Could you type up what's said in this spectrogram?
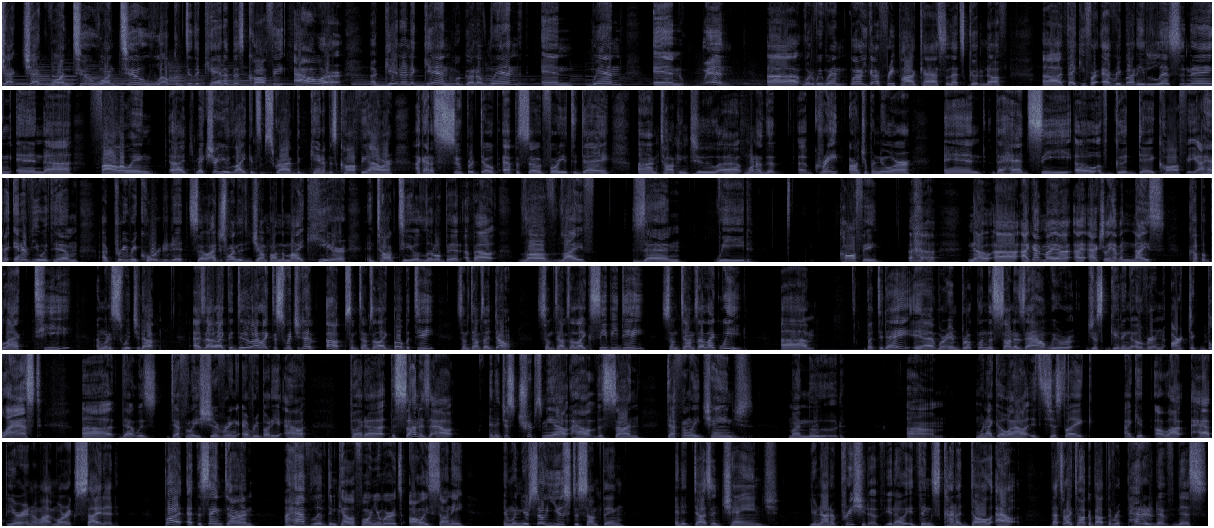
Check, check. One, two, one, two. Welcome to the Cannabis Coffee Hour. Again and again, we're to win and win and win. Uh, what do we win? Well, you got a free podcast, so that's good enough. Uh, thank you for everybody listening and uh, following. Uh, make sure you like and subscribe to Cannabis Coffee Hour. I got a super dope episode for you today. I'm talking to uh, one of the a great entrepreneur and the head CEO of Good Day Coffee. I had an interview with him. I pre recorded it. So I just wanted to jump on the mic here and talk to you a little bit about love, life, Zen, weed, coffee. no, uh, I got my, uh, I actually have a nice cup of black tea. I'm going to switch it up as I like to do, I like to switch it up. Sometimes I like boba tea, sometimes I don't. Sometimes I like CBD, sometimes I like weed. Um, but today uh, we're in Brooklyn. The sun is out. We were just getting over an Arctic blast uh, that was definitely shivering everybody out. But uh, the sun is out, and it just trips me out how the sun definitely changed my mood. Um, when I go out, it's just like I get a lot happier and a lot more excited. But at the same time, I have lived in California where it's always sunny. And when you're so used to something and it doesn't change, you're not appreciative. You know, it, things kind of dull out. That's what I talk about the repetitiveness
